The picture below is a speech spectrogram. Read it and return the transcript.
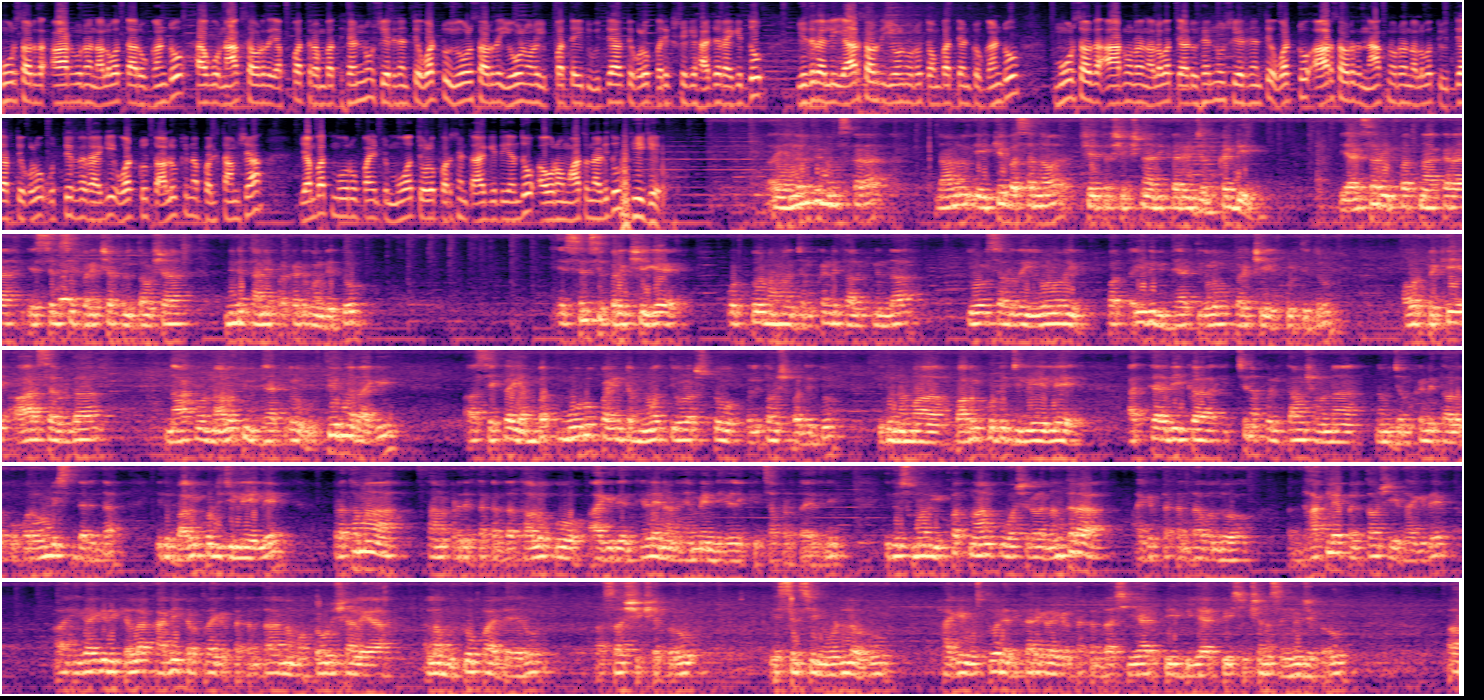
ಮೂರು ಸಾವಿರದ ಆರುನೂರ ನಲವತ್ತಾರು ಗಂಡು ಹಾಗೂ ನಾಲ್ಕು ಸಾವಿರದ ಎಪ್ಪತ್ತೊಂಬತ್ತು ಹೆಣ್ಣು ಸೇರಿದಂತೆ ಒಟ್ಟು ಏಳು ಸಾವಿರದ ಏಳ್ನೂರ ಇಪ್ಪತ್ತೈದು ವಿದ್ಯಾರ್ಥಿಗಳು ಪರೀಕ್ಷೆಗೆ ಹಾಜರಾಗಿದ್ದು, ಇದರಲ್ಲಿ ಎರಡು ಸಾವಿರದ ಏಳ್ನೂರ ತೊಂಬತ್ತೆಂಟು ಗಂಡು, ಮೂರು ಸಾವಿರದ ಆರುನೂರ ನಲವತ್ತೆರಡು ಹೆಣ್ಣು ಸೇರಿದಂತೆ ಒಟ್ಟು ಆರು ಸಾವಿರದ ನಾಲ್ಕುನೂರ ನಲವತ್ತು ವಿದ್ಯಾರ್ಥಿಗಳು ಉತ್ತೀರ್ಣರಾಗಿ ಒಟ್ಟು ತಾಲೂಕಿನ ಫಲಿತಾಂಶ ಎಂಬತ್ತ್ಮೂರು ಪಾಯಿಂಟ್ ಮೂವತ್ತೇಳು ಪರ್ಸೆಂಟ್ ಆಗಿದೆ ಎಂದು ಅವರು ಮಾತನಾಡಿದ್ದು ಹೀಗೆ. ಎಲ್ಲರಿಗೂ ನಮಸ್ಕಾರ. ನಾನು ಎ ಕೆ ಬಸನ್ನವರ್ ಕ್ಷೇತ್ರ ಶಿಕ್ಷಣಾಧಿಕಾರಿ ಜಮಖಂಡಿ. ಎರಡ್ ಸಾವಿರದ ಇಪ್ಪತ್ನಾಲ್ಕರ ಎಸ್ ಎಲ್ ಸಿ ಪರೀಕ್ಷಾ ಫಲಿತಾಂಶ ನಿನ್ನೆ ತಾನೇ ಪ್ರಕಟಗೊಂಡಿದ್ದು. ಎಸ್ ಎಲ್ ಸಿ ಪರೀಕ್ಷೆಗೆ ಒಟ್ಟು ನಮ್ಮ ಜಮಖಂಡಿ ತಾಲೂಕಿನಿಂದ ಏಳು ಸಾವಿರದ ಏಳ್ನೂರ ಇಪ್ಪತ್ತೈದು ವಿದ್ಯಾರ್ಥಿಗಳು ಪರೀಕ್ಷೆಗೆ ಕುಳಿತಿದ್ದರು ಅವರ ಪೈಕಿ ಆರು ಸಾವಿರದ ನಾಲ್ಕುನೂರ ನಲವತ್ತು ವಿದ್ಯಾರ್ಥಿಗಳು ಉತ್ತೀರ್ಣರಾಗಿ ಶೇಕಡ ಎಂಬತ್ತ್ಮೂರು ಪಾಯಿಂಟ್ ಮೂವತ್ತೇಳರಷ್ಟು ಫಲಿತಾಂಶ ಬಂದಿದ್ದು, ಇದು ನಮ್ಮ ಬಾಗಲಕೋಟೆ ಜಿಲ್ಲೆಯಲ್ಲೇ ಅತ್ಯಧಿಕ ಹೆಚ್ಚಿನ ಫಲಿತಾಂಶವನ್ನು ನಮ್ಮ ಜಮಖಂಡಿ ತಾಲೂಕು ಹೊರಹೊಮ್ಮಿಸಿದ್ದರಿಂದ ಇದು ಬಾಗಲಕೋಟೆ ಜಿಲ್ಲೆಯಲ್ಲೇ ಪ್ರಥಮ ಸ್ಥಾನ ಪಡೆದಿರ್ತಕ್ಕಂಥ ತಾಲೂಕು ಆಗಿದೆ ಅಂತ ಹೇಳಿ ನಾನು ಹೆಮ್ಮೆಯಿಂದ ಹೇಳಲಿಕ್ಕೆ ಇಚ್ಛಪಡ್ತಾ ಇದ್ದೀನಿ. ಇದು ಸುಮಾರು ಇಪ್ಪತ್ನಾಲ್ಕು ವರ್ಷಗಳ ನಂತರ ಆಗಿರ್ತಕ್ಕಂಥ ಒಂದು ದಾಖಲೆ ಫಲಿತಾಂಶ ಇದಾಗಿದೆ. ಹೀಗಾಗಿ ಇದಕ್ಕೆಲ್ಲ ಕಾರ್ಯಕರ್ತರಾಗಿರ್ತಕ್ಕಂಥ ನಮ್ಮ ಪ್ರೌಢಶಾಲೆಯ ಎಲ್ಲ ಮುಖ್ಯೋಪಾಧ್ಯಾಯರು ಸಹ ಸಹಶಿಕ್ಷಕರು, ಎಸ್ ಎಲ್ ಸಿ ನೋಡಲ್ ಹಾಗೆ ಉಸ್ತುವಾರಿ ಅಧಿಕಾರಿಗಳಾಗಿರ್ತಕ್ಕಂಥ C R P, B R P ಶಿಕ್ಷಣ ಸಂಯೋಜಕರು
